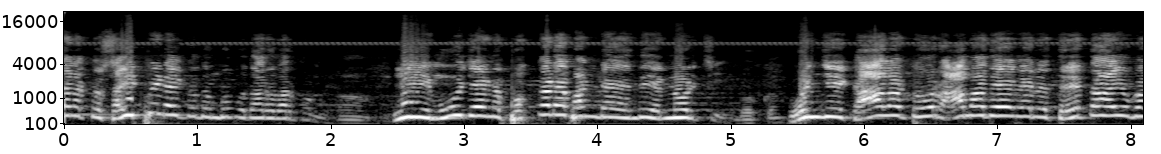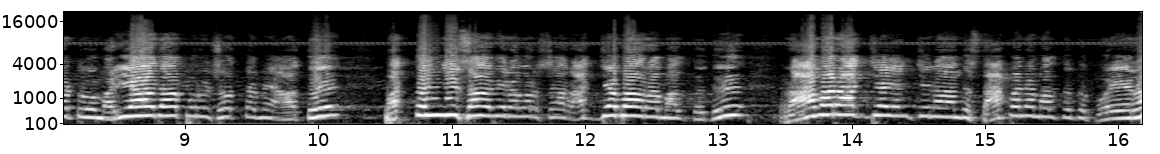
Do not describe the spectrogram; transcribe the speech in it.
ಜನಕ್ಕೆ ಸೈಪಿಡೈಕು ದುಂಬು ಪುದರ್ ಬರ್ಪುಂಡು ಈ ಮೂಜೆಯನ್ನು ಪೊಕ್ಕಡ ಬಂಡೆ ಎಂದು ಎನ್ನೋಡ್ಚಿ. ಒಂಜಿ ಕಾಲಟು ರಾಮದೇವರ ತ್ರೇತಾಯುಗಟು ಮರ್ಯಾದಾ ಪುರುಷೋತ್ತಮೆ ಆತು. ಪತ್ತೊಂಜಿ ಸಾವಿರ ವರ್ಷ ರಾಜ್ಯಭಾರ ಮಲ್ತದು. ರಾಮರಾಜ್ಯ ಎಂಚಿನ ಒಂದು ಸ್ಥಾಪನೆ ಮಲ್ತದು ಪೋಯರ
